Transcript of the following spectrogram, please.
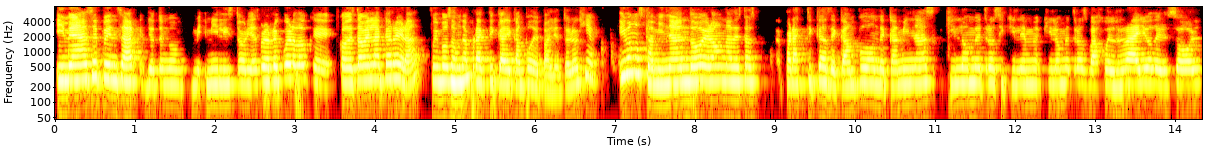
Y me hace pensar, yo tengo mil historias, pero recuerdo que cuando estaba en la carrera fuimos a una práctica de campo de paleontología. Íbamos caminando, era una de estas prácticas de campo donde caminas kilómetros y kilómetros bajo el rayo del sol.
